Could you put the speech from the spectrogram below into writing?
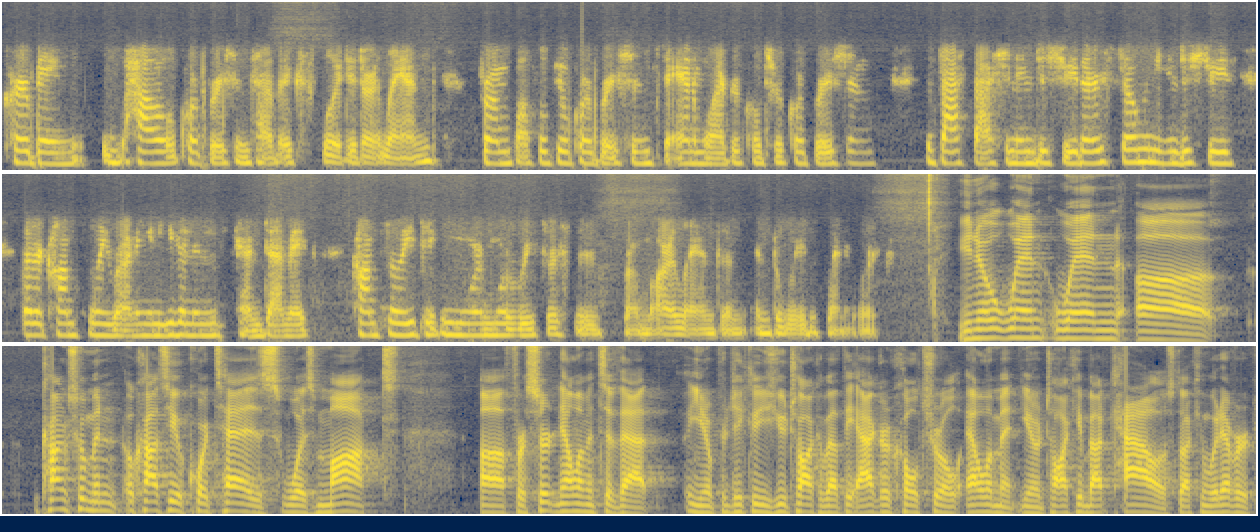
curbing how corporations have exploited our land from fossil fuel corporations to animal agriculture corporations, the fast fashion industry. There are so many industries that are constantly running, and even in this pandemic, constantly taking more and more resources from our land and, and the way the planet works. You know, when when uh, Congresswoman Ocasio Cortez was mocked uh, for certain elements of that, you know, particularly as you talk about the agricultural element, you know, talking about cows, talking whatever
